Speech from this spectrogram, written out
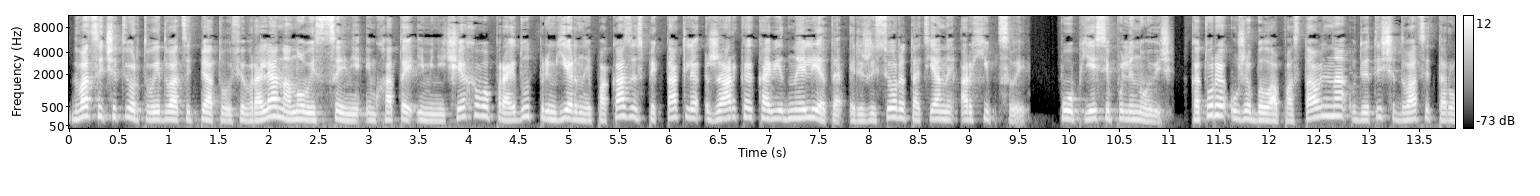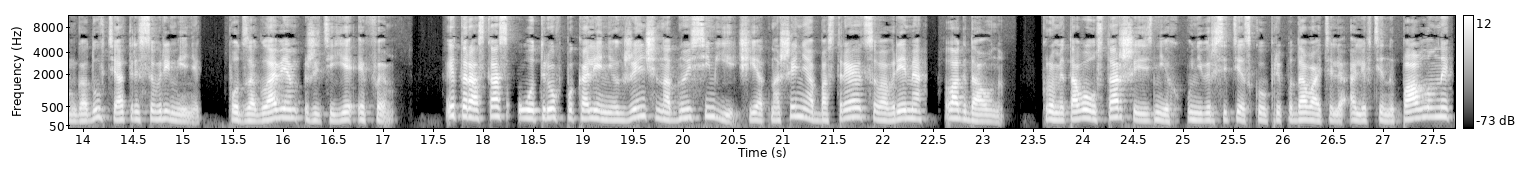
24 и 25 февраля на новой сцене МХТ имени Чехова пройдут премьерные показы спектакля «Жаркое ковидное лето» режиссера Татьяны Архипцевой по пьесе Пулинович, которая уже была поставлена в 2022 году в Театре «Современник» под заглавием «Житие ФМ». Это рассказ о трех поколениях женщин одной семьи, чьи отношения обостряются во время локдауна. Кроме того, у старшей из них, университетского преподавателя Алевтины Павловны,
